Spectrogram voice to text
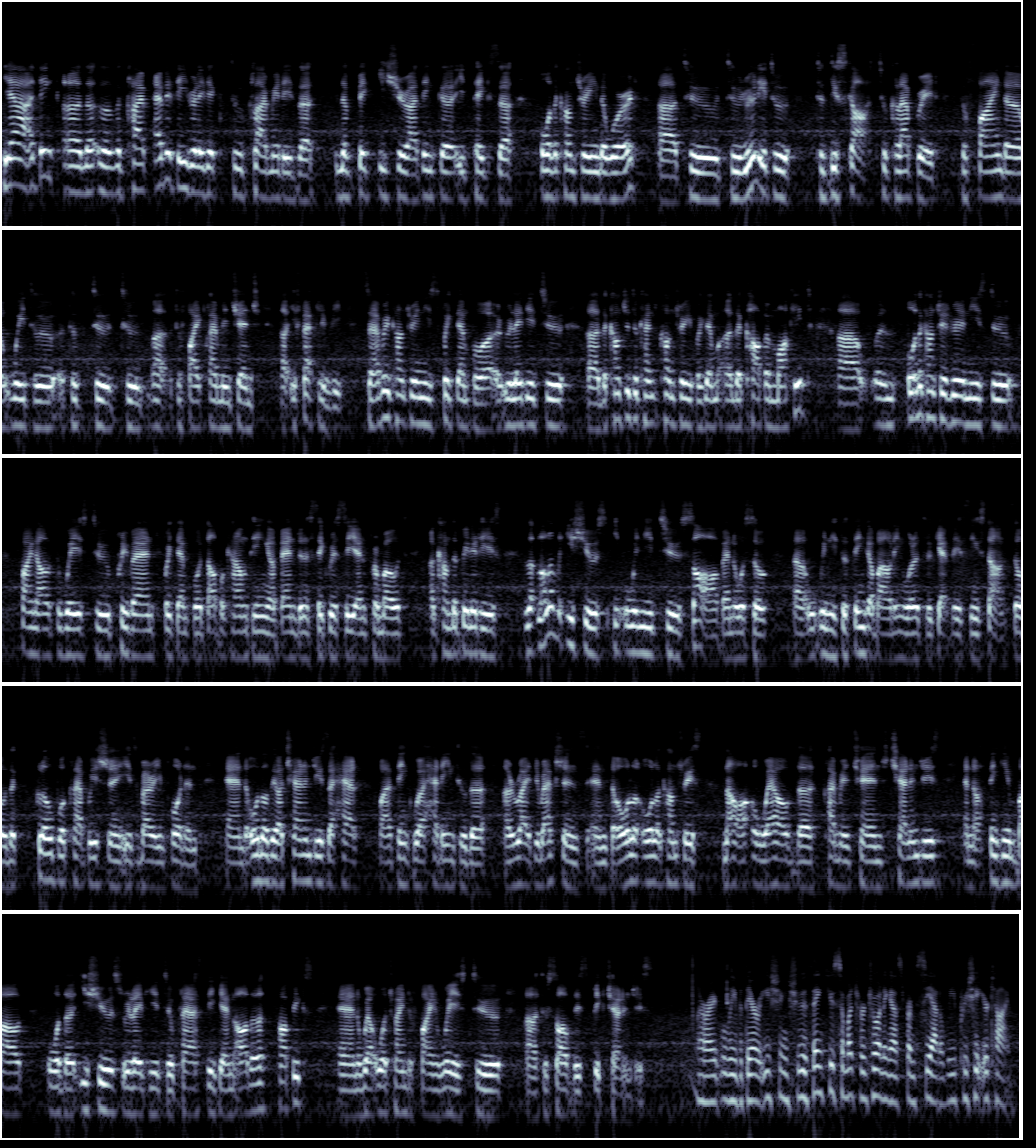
Yeah, I think uh, the the, the climate, everything related to climate is a the big issue. I think uh, it takes uh, all the country in the world uh, to to really to to discuss, to collaborate, to find a way to to to to uh, to fight climate change uh, effectively. So every country needs, for example, related to the country to country, for example, the carbon market. all the countries really needs to find out ways to prevent, for example, double counting, abandon secrecy, and promote accountabilities. A lot of issues we need to solve, and also uh, we need to think about in order to get these things done. So the global collaboration is very important. And although there are challenges ahead, but I think we're heading to the uh, right directions, and all all the countries now are aware of the climate change challenges and are thinking about all the issues related to plastic and other topics and we're, we're trying to find ways to, uh, to solve these big challenges. All right, we'll leave it there. Yixing thank you so much for joining us from Seattle. We appreciate your time.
